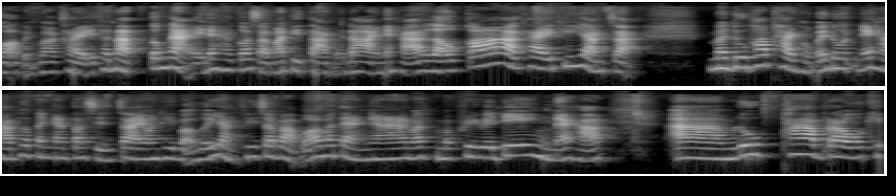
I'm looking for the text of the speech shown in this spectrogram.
ก็เอาเป็นว่าใครถนัดตรงไหนนะคะก็สามารถติดตามกันได้นะคะ แล้วก็ใครที่อยากจะมาดูภาพถ่ายของป้านุชนะคะเพื่อเป็นการตัดสินใจบางทีแบบเฮ้ยอยากที่จะแบบว่ามาแต่งงานมามาพรีเวดดิ้งนะคะ รูปภาพเราโอเค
